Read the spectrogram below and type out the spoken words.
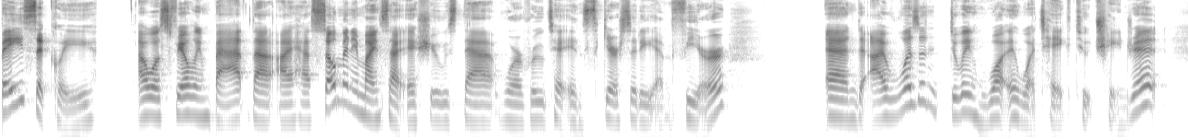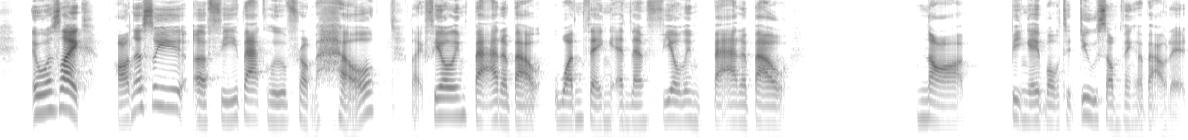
basically, I was feeling bad that I had so many mindset issues that were rooted in scarcity and fear and I wasn't doing what it would take to change it. It was like honestly a feedback loop from hell, like feeling bad about one thing and then feeling bad about not being able to do something about it.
